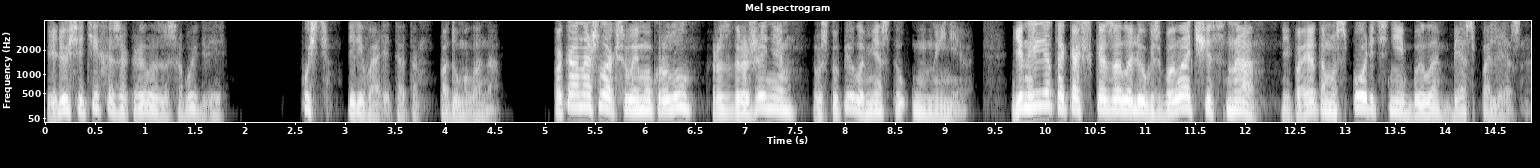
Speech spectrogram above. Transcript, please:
И Люся тихо закрыла за собой дверь. «Пусть переварит это», — подумала она. Пока она шла к своему крылу, раздражение уступило место унынию. Генриетта, как сказала Люкс, была честна, и поэтому спорить с ней было бесполезно.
